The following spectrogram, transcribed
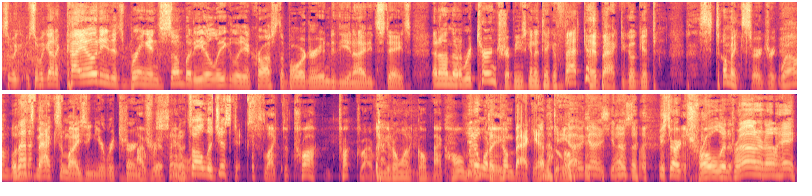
So we, so we got a coyote that's bringing somebody illegally across the border into the United States, and on the return trip, he's going to take a fat guy back to go get stomach surgery. Well, well, that's maximizing your return I trip. say, you know, it's all logistics. It's like the truck truck driver. You don't want to go back home. You don't want to come back empty. No, I you know, so we start trolling. I don't know. Hey,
